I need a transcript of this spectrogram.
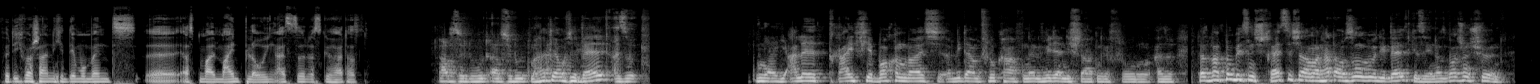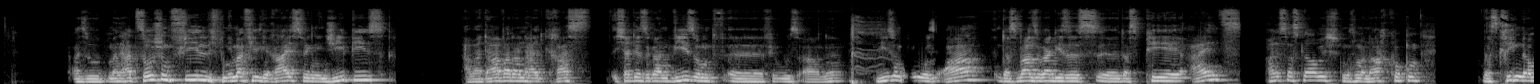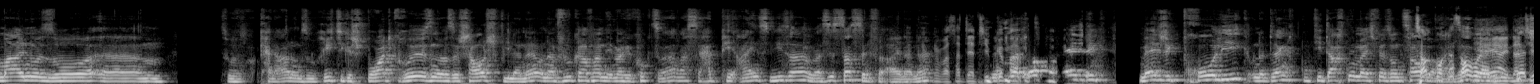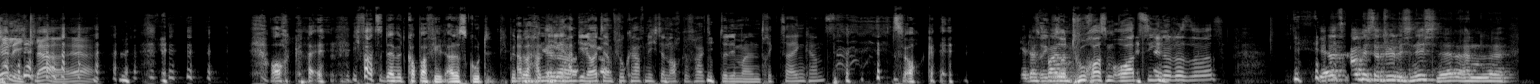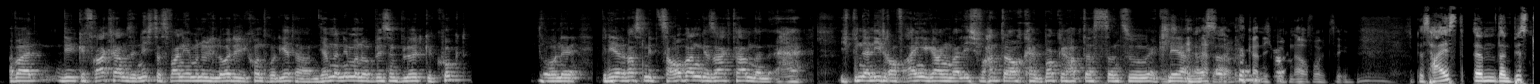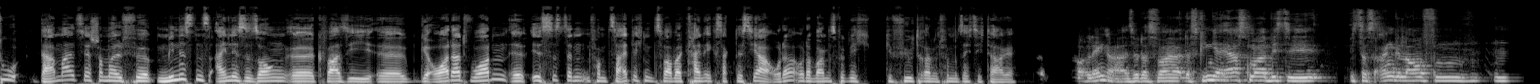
für dich wahrscheinlich in dem Moment äh, erstmal mindblowing, als du das gehört hast. Absolut, absolut. Man hat ja auch die Welt, also ja, alle drei, vier Wochen war ich wieder am Flughafen, ne, wieder in die Staaten geflogen. Also das war schon ein bisschen stressig, aber man hat auch so die Welt gesehen. Das war schon schön. Also man hat so schon viel, ich bin immer viel gereist wegen den GPs, aber da war dann halt krass. Ich hatte sogar ein Visum äh, für USA, ne? Visum für USA, das war sogar dieses, äh, das P1 heißt das, glaube ich, muss man nachgucken. Das kriegen normal nur so ähm, so, keine Ahnung, so richtige Sportgrößen oder so Schauspieler, ne? Und am Flughafen haben die immer geguckt, so, ah, was, der hat P1 Visa? Was ist das denn für einer, ne? Was hat der Typ gemacht? Magic, Magic Pro League und dann, die dachten immer, ich wäre so ein Zauberer. Zauberer, ne? Zauberer ja, ja, natürlich, klar, ja. Auch geil. Ich fahr zu David Copperfield, alles gut. Aber haben die, haben die Leute am Flughafen nicht dann auch gefragt, ob du dir mal einen Trick zeigen kannst? das wäre auch geil. Ja, das so, war so ein Tuch aus dem Ohr ziehen oder sowas? Ja, das konnte ich natürlich nicht, ne? Dann, äh, aber die gefragt haben sie nicht, das waren ja immer nur die Leute, die kontrolliert haben. Die haben dann immer nur ein bisschen blöd geguckt. Und äh, wenn die dann was mit Zaubern gesagt haben, dann, äh, ich bin da nie drauf eingegangen, weil ich hatte auch keinen Bock gehabt, das dann zu erklären. Ja? Das kann ich gut nachvollziehen. Das heißt, ähm, dann bist du damals ja schon mal für mindestens eine Saison äh, quasi äh, geordert worden. Äh, ist es denn vom zeitlichen, das war aber kein exaktes Jahr, oder? Oder waren es wirklich gefühlt 365 Tage? Noch länger. Also das war, das ging ja erstmal, bis die ist das angelaufen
